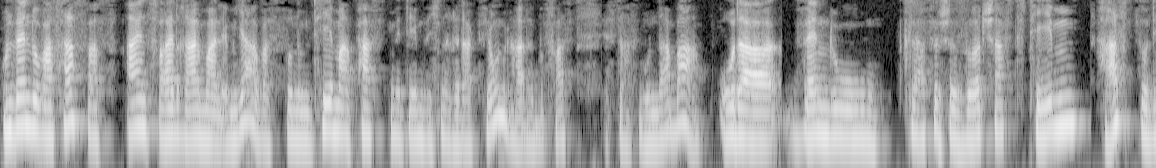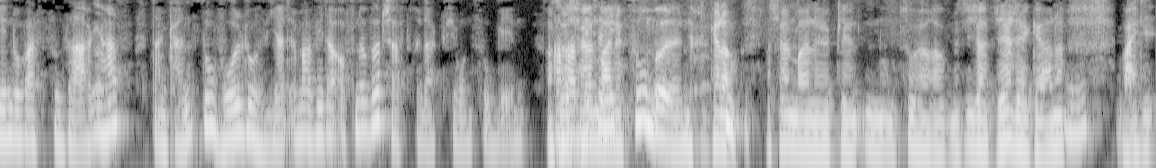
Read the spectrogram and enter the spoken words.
Und wenn du was hast, was ein, zwei, dreimal im Jahr, was zu einem Thema passt, mit dem sich eine Redaktion gerade befasst, ist das wunderbar. Oder wenn du klassische Wirtschaftsthemen hast, zu denen du was zu sagen hast, dann kannst du wohl dosiert immer wieder auf eine Wirtschaftsredaktion zugehen. Also Aber das hören bitte meine- nicht zumüllen. Genau, das hören meine Klienten und Zuhörer mit Sicherheit sehr, sehr gerne, weil die,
